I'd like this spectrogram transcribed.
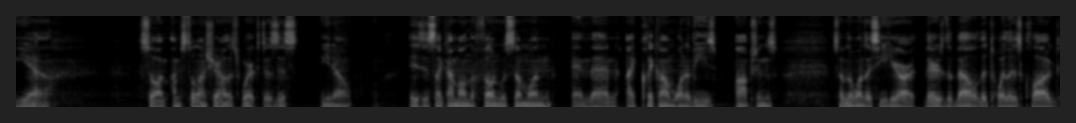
yeah. So I'm, I'm still not sure how this works. Does this, you know, is this like I'm on the phone with someone and then I click on one of these options? Some of the ones I see here are there's the bell, the toilet is clogged,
